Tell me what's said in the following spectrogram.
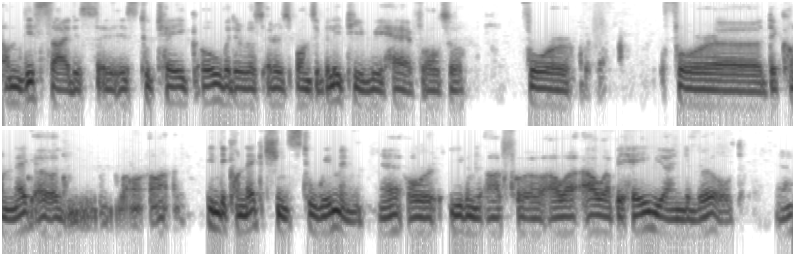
on this side is is to take over the responsibility we have also for for uh, the connect uh, in the connections to women yeah, or even uh, for our our behavior in the world yeah.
